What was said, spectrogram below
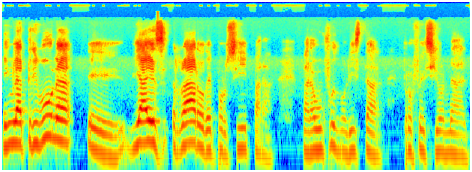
en la tribuna eh, ya es raro de por sí para, para un futbolista profesional.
